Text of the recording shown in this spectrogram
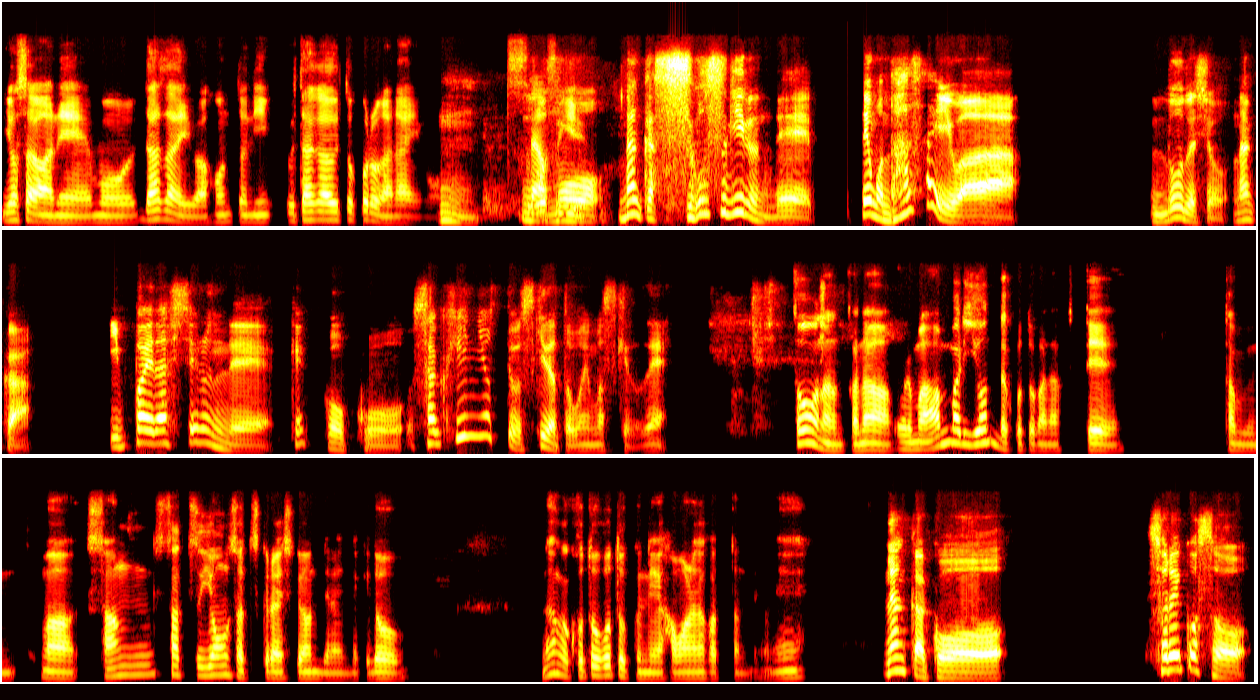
良さはね、もう、太宰は本当に疑うところがないもん。うん。すごすぎる。もう、なんかすごすぎるんで、でも太宰は、どうでしょうなんか、いっぱい出してるんで、結構こう、作品によっては好きだと思いますけどね。そうなんかな。俺、まあ、あんまり読んだことがなくて、多分、まあ、3冊、4冊くらいしか読んでないんだけど、なんかことごとくね、ハマらなかったんだよね。なんかこう、それこそ、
